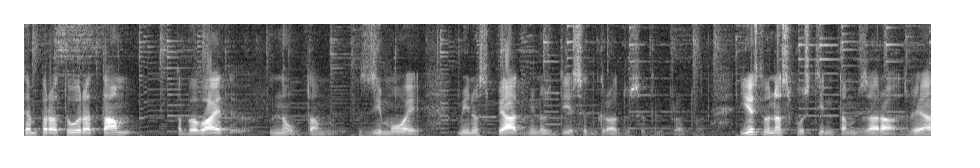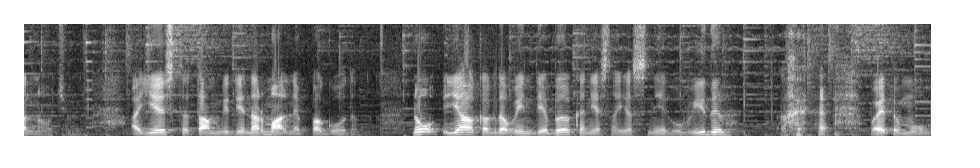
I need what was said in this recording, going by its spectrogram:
температура там бывает, ну, там зимой минус 5, минус 10 градусов температура. Есть у нас пустыня, там жара реально очень. А есть там, где нормальная погода. Ну, я когда в Индии был, конечно, я снег увидел, Поэтому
